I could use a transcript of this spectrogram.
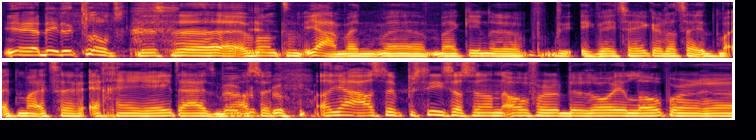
ja, ja, nee, dat klopt. Dus, eh, want ja, mijn, mijn, mijn kinderen, ik weet zeker dat zij, het, ma- het maakt er echt geen reet uit. Maar als ze, oh ja, als ze precies, als ze dan over de rode loper eh,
